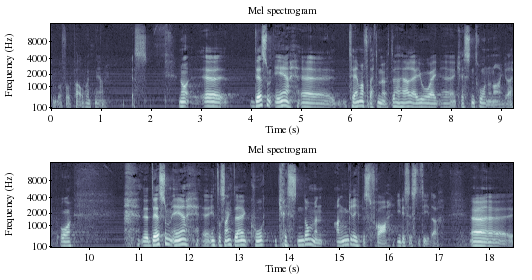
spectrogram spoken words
Kan bare få powerpointen igjen. Yes. Nå, eh, det som er eh, tema for dette møtet her, er jo eh, kristentroen under angrep. Og det som er eh, interessant, er hvor kristendommen angripes fra i de siste tider. Eh,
